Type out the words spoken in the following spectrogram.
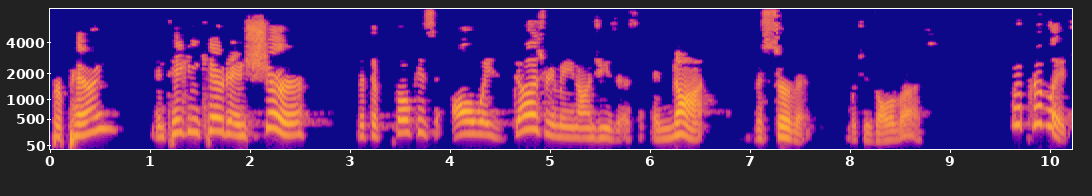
Preparing and taking care to ensure that the focus always does remain on Jesus and not the servant, which is all of us. What a privilege.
